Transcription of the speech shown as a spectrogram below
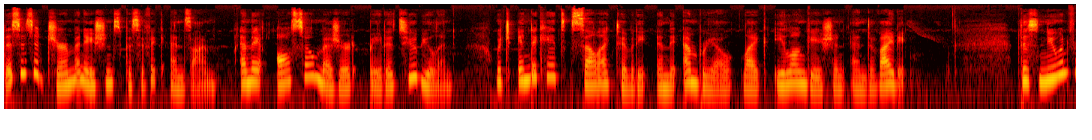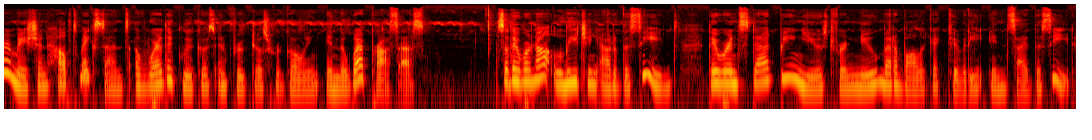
This is a germination specific enzyme, and they also measured beta tubulin, which indicates cell activity in the embryo like elongation and dividing. This new information helped make sense of where the glucose and fructose were going in the wet process so they were not leaching out of the seeds, they were instead being used for new metabolic activity inside the seed.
